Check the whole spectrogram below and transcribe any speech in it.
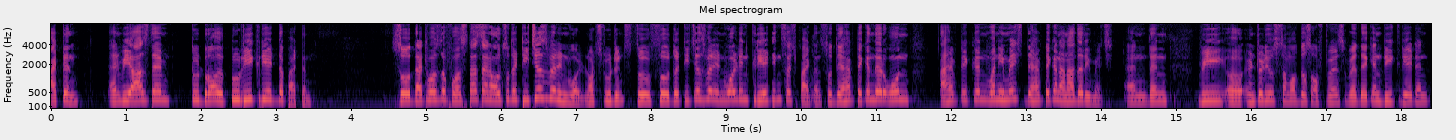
pattern, and we asked them to draw to recreate the pattern. So that was the first task, and also the teachers were involved, not students. So so the teachers were involved in creating such patterns. So they have taken their own. I have taken one image. They have taken another image, and then we uh, introduced some of the softwares where they can recreate and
